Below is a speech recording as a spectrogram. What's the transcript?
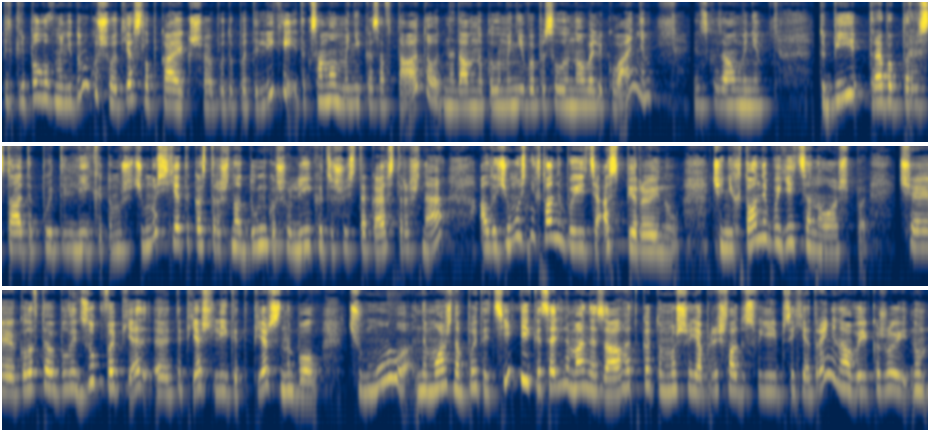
підкріпило в мені думку, що от я слабка, якщо я буду пити ліки. І так само мені казав тато, от недавно, коли мені виписали нове лікування, він сказав мені: тобі треба перестати пити ліки, тому що чомусь є така страшна думка, що ліки це щось таке страшне, але чомусь ніхто не боїться аспірину, чи ніхто не боїться ножпи, чи коли в тебе болить зуб, ви п'є, е, ти п'єш ліки, ти п'єш знебол. Чому не можна пити ці ліки? Це для мене загадка, тому що я прийшла до своєї психіатрині нової і кажу: ну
